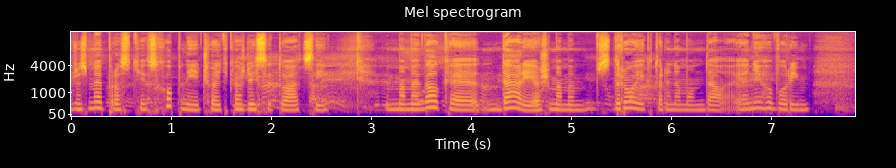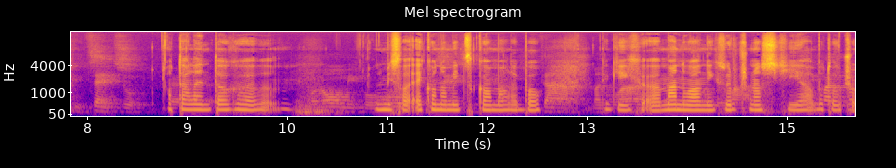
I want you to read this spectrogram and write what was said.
že sme proste schopní čeliť každej situácii. Máme veľké dary a že máme zdroje, ktoré nám On dal. Ja nehovorím o talentoch eh, v zmysle ekonomickom alebo takých eh, manuálnych zručností alebo to, čo...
